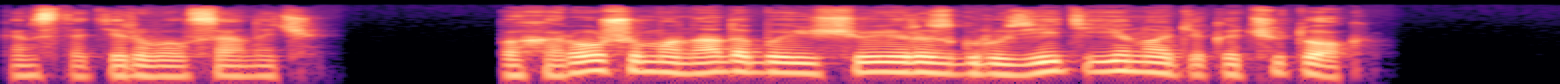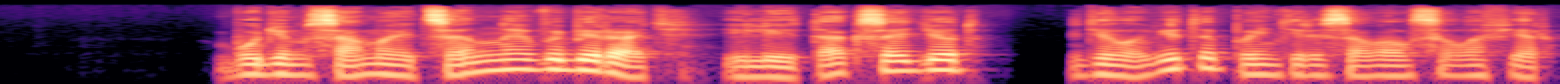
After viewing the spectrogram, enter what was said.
констатировал Саныч. «По-хорошему, надо бы еще и разгрузить енотика чуток». «Будем самые ценные выбирать? Или и так сойдет?» – деловито поинтересовался Лафер.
